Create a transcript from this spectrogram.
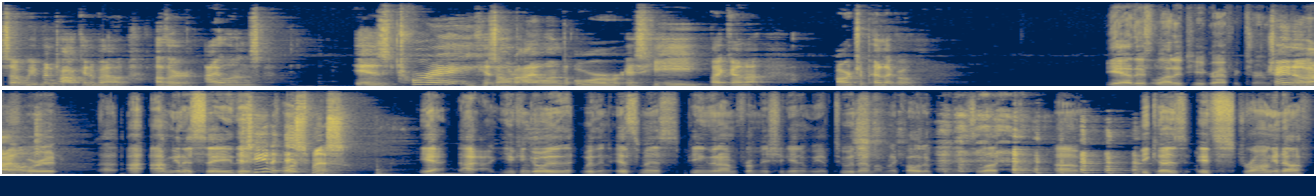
so we've been talking about other islands. Is Toure his own island, or is he like on a archipelago? Yeah, there's a lot of geographic terms. Chain of islands. For it. Uh, I, am going to say that. Is he an isthmus? Yeah, I, you can go with, with an isthmus, being that I'm from Michigan and we have two of them. I'm going to call it a peninsula um, because it's strong enough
